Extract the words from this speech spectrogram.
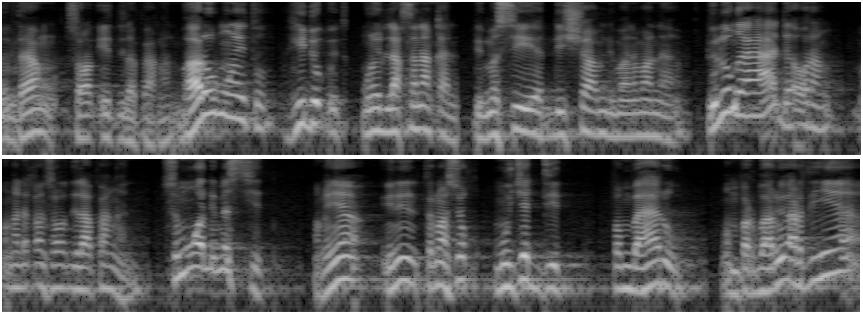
tentang sholat itu di lapangan. Baru mulai itu hidup itu mulai dilaksanakan di Mesir, di Syam, di mana-mana. Dulu nggak ada orang mengadakan sholat di lapangan, semua di masjid. Makanya ini termasuk mujaddid, pembaru, memperbarui artinya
